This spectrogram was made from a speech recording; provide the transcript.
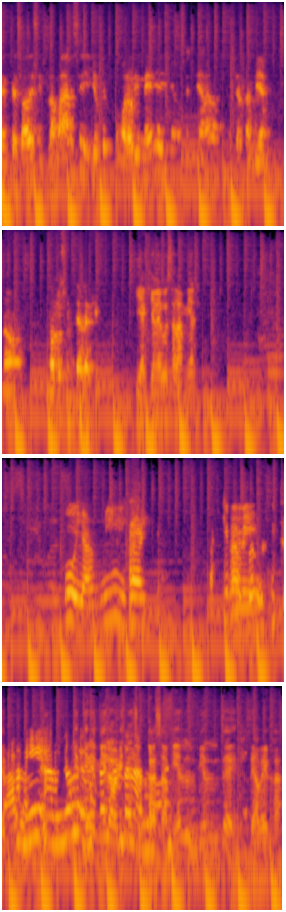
empezó a desinflamarse y yo creo que como a la hora y media y ya no sentía nada. O también no, no resulté alérgico. ¿Y a quién le gusta la miel? Uy, a mí. Ay, a, mí. a mí, a mí no ¿Qué me tiene gusta miel ahorita en su casa? miel. Miel, miel de, de abeja.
